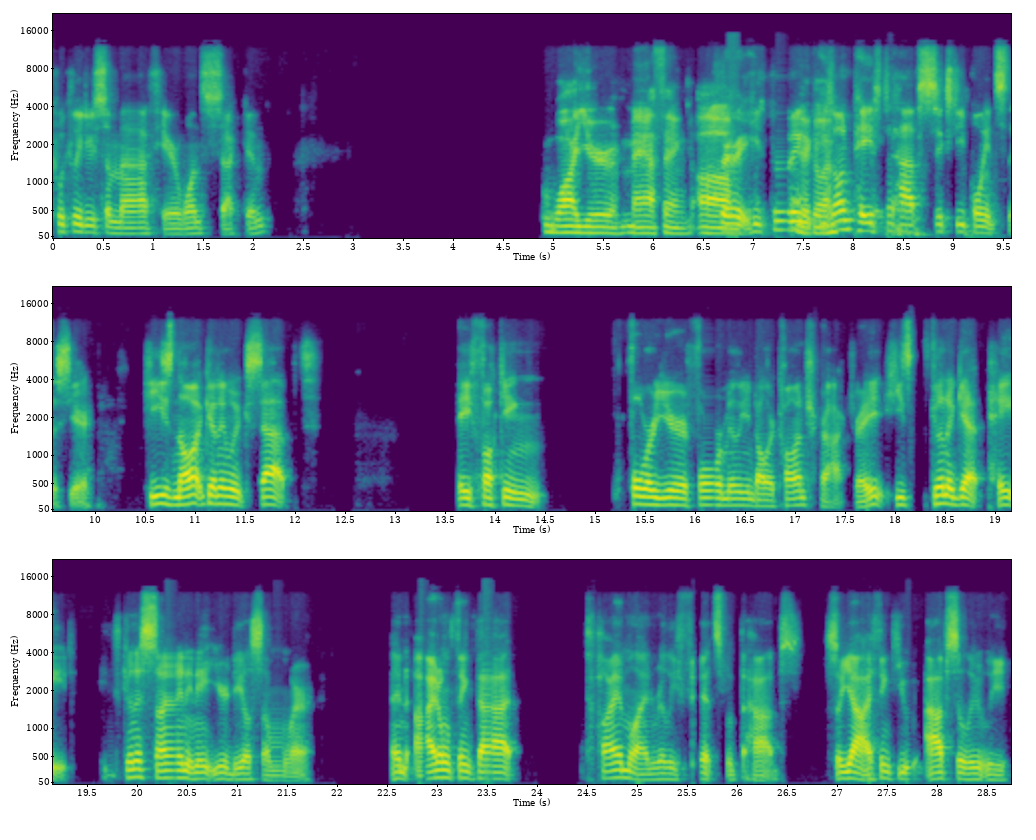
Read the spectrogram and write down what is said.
quickly do some math here. One second. While you're mathing, um, Sorry, he's putting yeah, he's ahead. on pace to have 60 points this year. He's not going to accept a fucking four year, four million dollar contract, right? He's gonna get paid. He's gonna sign an eight year deal somewhere. And I don't think that timeline really fits with the Habs. So yeah, I think you absolutely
